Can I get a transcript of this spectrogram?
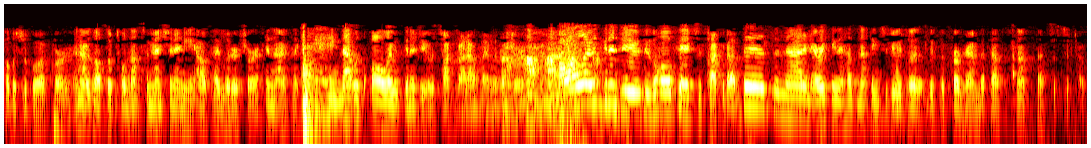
publish a book or, and I was also told not to mention any outside literature. And I was like, dang, that was all I was going to do was talk about outside literature. all I was going to do through the whole pitch is talk about this and that and everything that has nothing to do with the, with the program. But that's not, that's just a joke.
